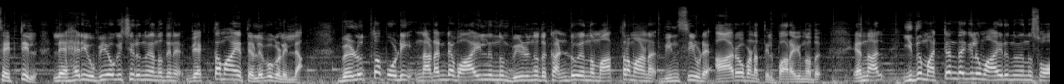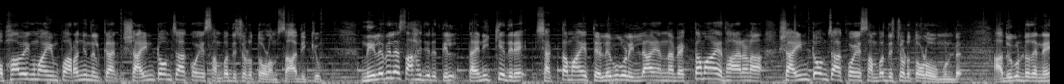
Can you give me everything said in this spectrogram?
സെറ്റിൽ ലഹരി ഉപയോഗിച്ചിരുന്നു എന്നതിന് വ്യക്തമായ തെളിവുകളില്ല. വെളുത്ത പൊടി നടന്റെ വായിൽ നിന്നും വീഴുന്നത് കണ്ടു എന്ന് മാത്രമാണ് വിൻസിയുടെ ആരോപണത്തിൽ പറയുന്നത്. എന്നാൽ ഇത് മറ്റെന്തെങ്കിലും ആയിരുന്നു എന്ന് സ്വാഭാവികമായും പറഞ്ഞു നിൽക്കാൻ ഷൈൻ ടോം ചാക്കോയെ സംബന്ധിച്ചിടത്തോളം സാധിക്കും. നിലവിലെ സാഹചര്യത്തിൽ തനിക്കെതിരെ ശക്തമായ തെളിവുകളില്ല എന്ന വ്യക്തമായ ധാരണ ഷൈൻ ടോം ചാക്കോയെ സംബന്ധിച്ചിടത്തോളവുമുണ്ട്. അതുകൊണ്ട് തന്നെ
